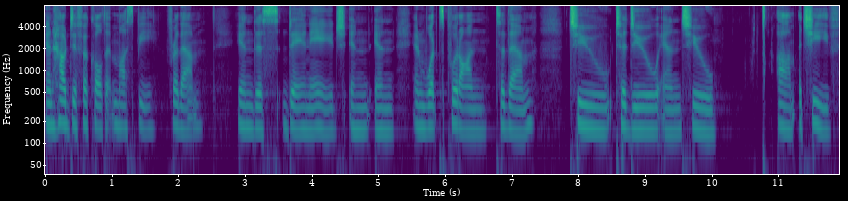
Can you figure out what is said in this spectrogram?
and how difficult it must be for them in this day and age, and, and, and what's put on to them to, to do and to um, achieve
